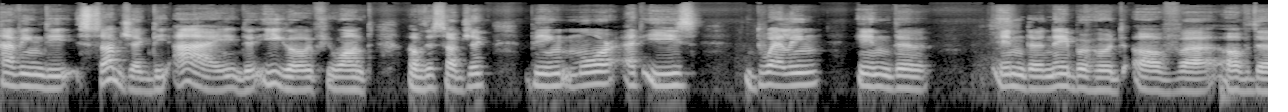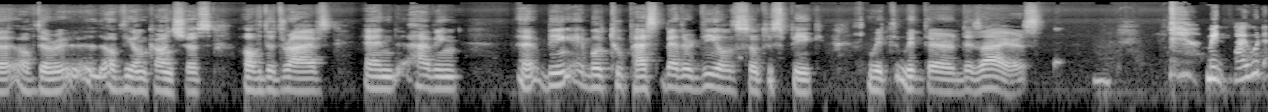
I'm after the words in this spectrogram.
having the subject, the I, the ego, if you want, of the subject, being more at ease, dwelling in the in the neighborhood of uh, of the of the of the unconscious, of the drives, and having uh, being able to pass better deals, so to speak, with with their desires. I mean, I would,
